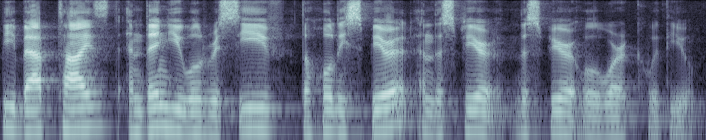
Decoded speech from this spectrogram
be baptized, and then you will receive the Holy Spirit and the Spirit the Spirit will work with you.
